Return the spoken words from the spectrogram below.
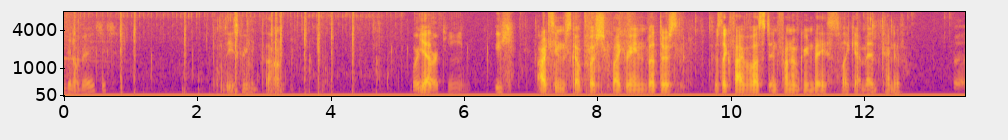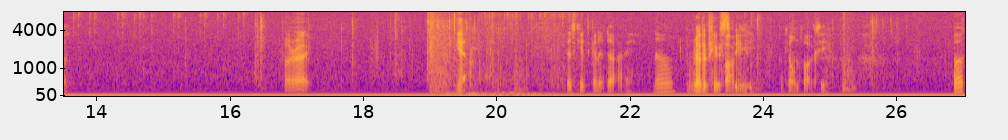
Are greens in our base? These green? I don't. Where's Yeah. our team? Eesh. Our team just got pushed by green, but there's there's like five of us in front of green base, like at mid, kind of. Alright. Yeah. This kid's gonna die. No? Red appears to be. I'm killing Foxy. Fuck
